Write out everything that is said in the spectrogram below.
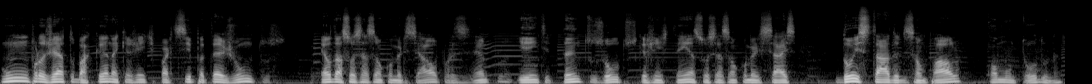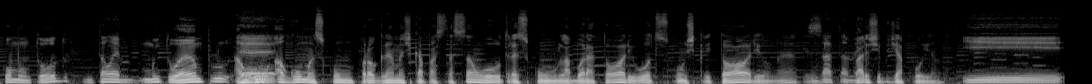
Um projeto bacana que a gente participa até juntos é o da Associação Comercial, por exemplo, e entre tantos outros que a gente tem, associação comerciais do estado de São Paulo, Como um todo, né? como um todo. Então é muito amplo. Algum- é, Algumas com programas de capacitação, outras com laboratório, outras com escritório, né? Exatamente. Vários tipos de apoio. né? E,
